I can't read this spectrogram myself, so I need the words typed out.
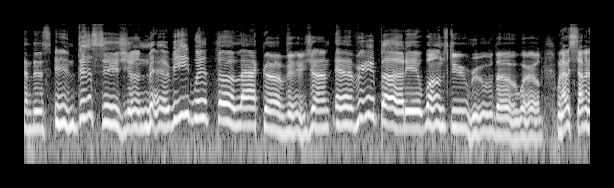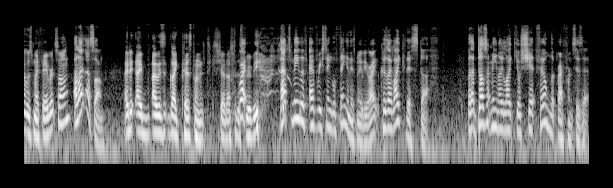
Can't this indecision, married with the lack of vision. Everybody wants to rule the world. When I was seven, it was my favorite song. I like that song. I, did, I, I was like pissed when it showed up in this Right. movie. That's me with every single thing in this movie, right? Because I like this stuff. But that doesn't mean I like your shit film that references it.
